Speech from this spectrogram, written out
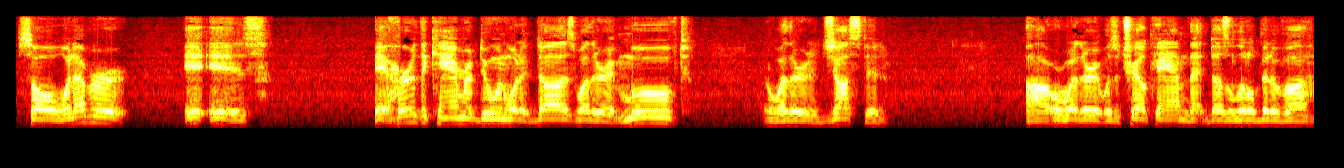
So whatever it is, it heard the camera doing what it does, whether it moved or whether it adjusted. Uh, or whether it was a trail cam that does a little bit of a,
